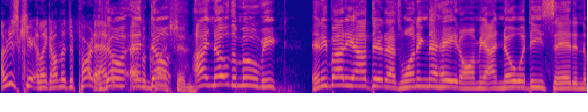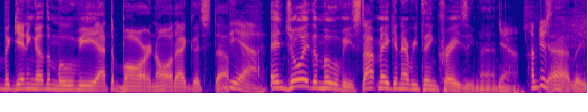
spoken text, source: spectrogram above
I'm just curious, like on The Departed. I And have, don't, a, I have and a don't. question. I know the movie. Anybody out there that's wanting to hate on me, I know what he said in the beginning of the movie at the bar and all that good stuff. yeah, Enjoy the movie. Stop making everything crazy, man. yeah. I'm just Godly.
